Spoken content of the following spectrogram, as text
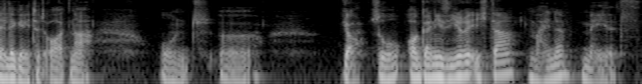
Delegated-Ordner. Und äh, ja, so organisiere ich da meine Mails.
